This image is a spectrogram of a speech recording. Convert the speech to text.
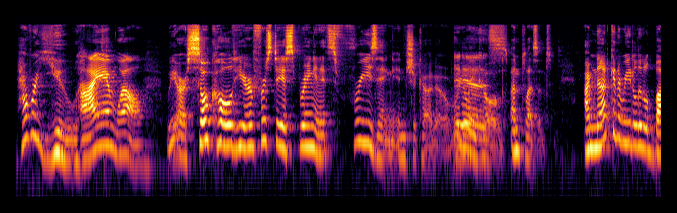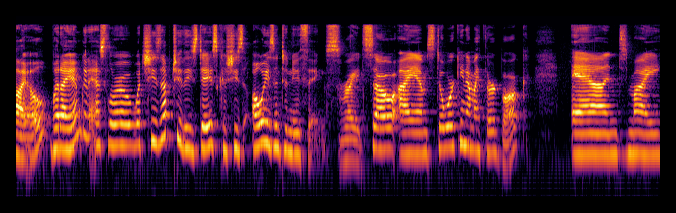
How are you? I am well. We are so cold here. First day of spring, and it's freezing in Chicago. Really cold. Unpleasant. I'm not going to read a little bio, but I am going to ask Laura what she's up to these days because she's always into new things. Right. So I am still working on my third book, and my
